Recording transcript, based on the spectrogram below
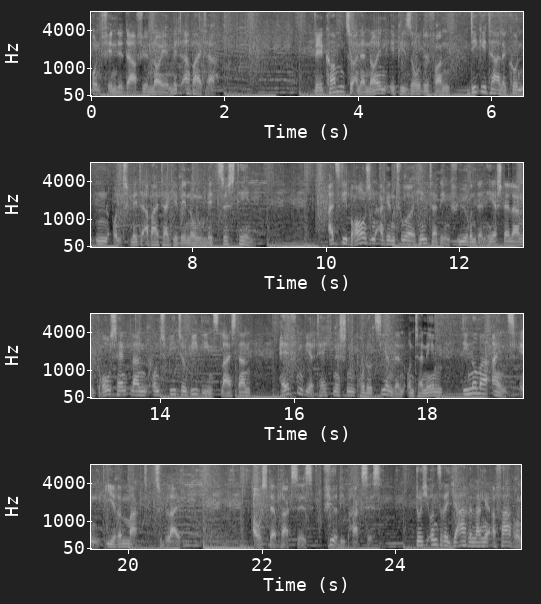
und finde dafür neue Mitarbeiter? Willkommen zu einer neuen Episode von Digitale Kunden- und Mitarbeitergewinnung mit System. Als die Branchenagentur hinter den führenden Herstellern, Großhändlern und B2B-Dienstleistern helfen wir technischen produzierenden Unternehmen, die Nummer 1 in ihrem Markt zu bleiben. Aus der Praxis für die Praxis. Durch unsere jahrelange Erfahrung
